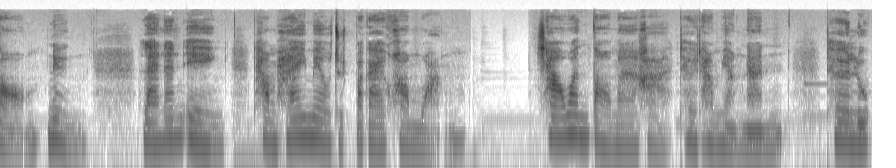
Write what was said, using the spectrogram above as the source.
2 1 และนั่นเองทำให้เมลจุดประกายความหวัง เช้าวันต่อมาค่ะ เธอทำอย่างนั้น เธอลุก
